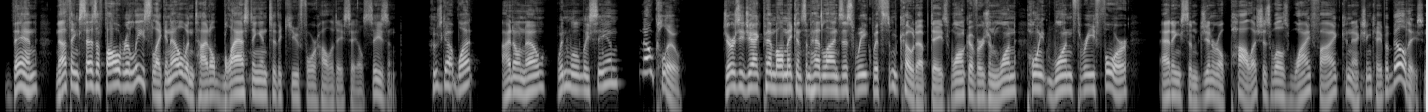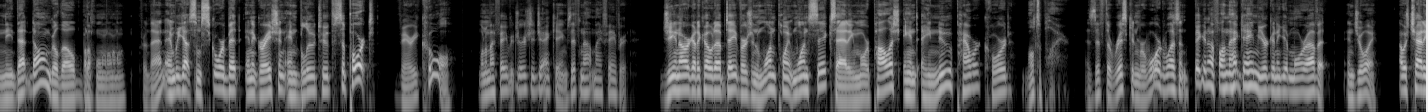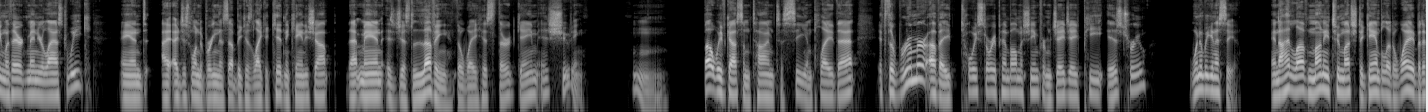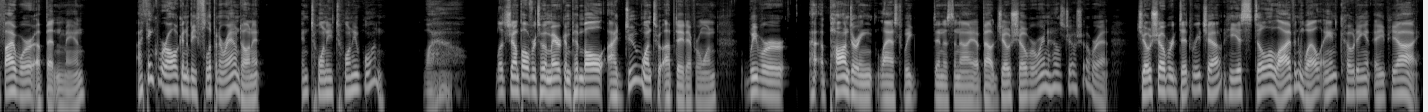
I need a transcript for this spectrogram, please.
Then, nothing says a fall release like an Elwin title blasting into the Q4 holiday sales season. Who's got what? I don't know. When will we see him? No clue. Jersey Jack Pinball making some headlines this week with some code updates. Wonka version 1.134 adding some general polish as well as Wi-Fi connection capabilities. Need that dongle though for that. And we got some Scorebit integration and Bluetooth support. Very cool. One of my favorite Jersey Jack games, if not my favorite. GNR got a code update version 1.16 adding more polish and a new power chord multiplier. As if the risk and reward wasn't big enough on that game, you're going to get more of it. Enjoy. I was chatting with Eric Meunier last week, and I, I, just wanted to bring this up because, like a kid in a candy shop, that man is just loving the way his third game is shooting. Hmm. But we've got some time to see and play that. If the rumor of a Toy Story pinball machine from JJP is true, when are we going to see it? And I love money too much to gamble it away, but if I were a betting man, I think we're all going to be flipping around on it in 2021. Wow. Let's jump over to American Pinball. I do want to update everyone. We were uh, pondering last week, Dennis and I, about Joe Schober. Where in the hell's Joe Schober at? Joe Schober did reach out. He is still alive and well and coding at API.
